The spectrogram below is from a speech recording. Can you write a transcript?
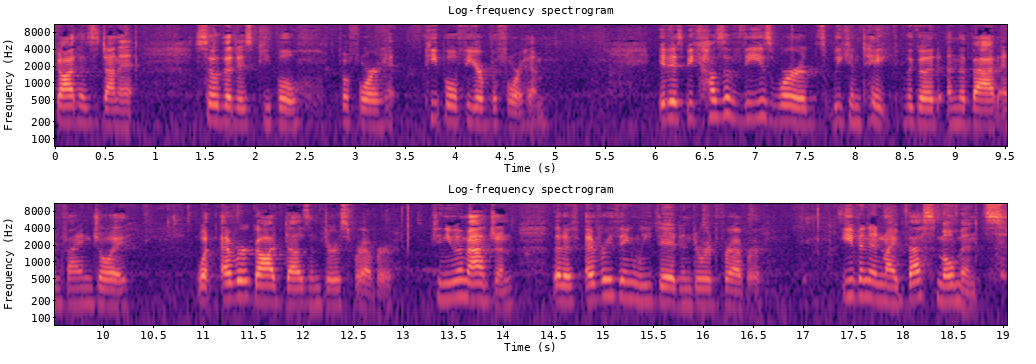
God has done it so that his people before him, people fear before him. It is because of these words we can take the good and the bad and find joy. Whatever God does endures forever. Can you imagine that if everything we did endured forever, even in my best moments,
